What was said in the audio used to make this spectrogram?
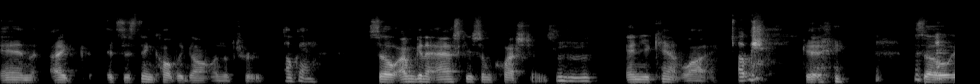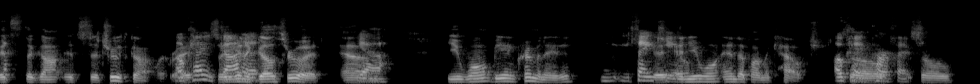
and I it's this thing called the Gauntlet of Truth. okay So I'm going to ask you some questions, hmm and you can't lie. okay Okay. So it's the gaunt, it's the truth gauntlet, right? Okay, So you're going to go through it. Um, yeah You won't be incriminated, thank okay, you and you won't end up on the couch. Okay, So- perfect. So.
